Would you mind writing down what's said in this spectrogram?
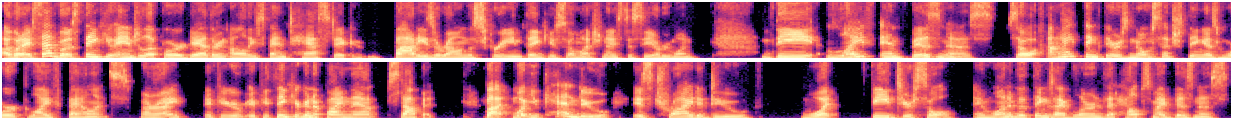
uh, what I said was thank you, Angela, for gathering all these fantastic bodies around the screen. Thank you so much. Nice to see everyone. The life and business. So, I think there's no such thing as work life balance. All right. If you if you think you're going to find that, stop it. But what you can do is try to do what feeds your soul. And one of the things I've learned that helps my business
